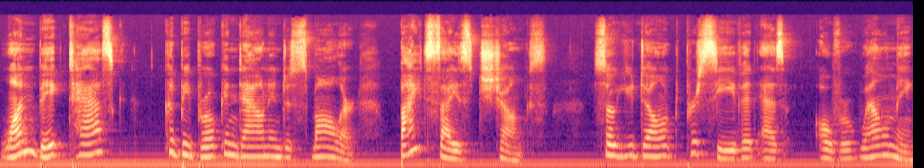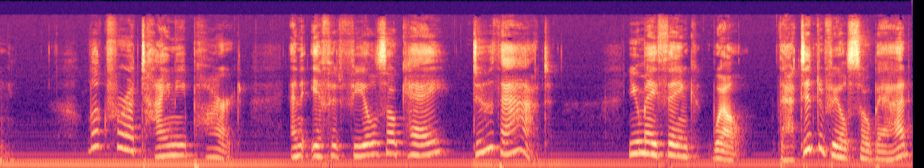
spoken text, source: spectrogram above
One big task could be broken down into smaller, bite sized chunks so you don't perceive it as overwhelming. Look for a tiny part, and if it feels okay, do that. You may think, well, that didn't feel so bad.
